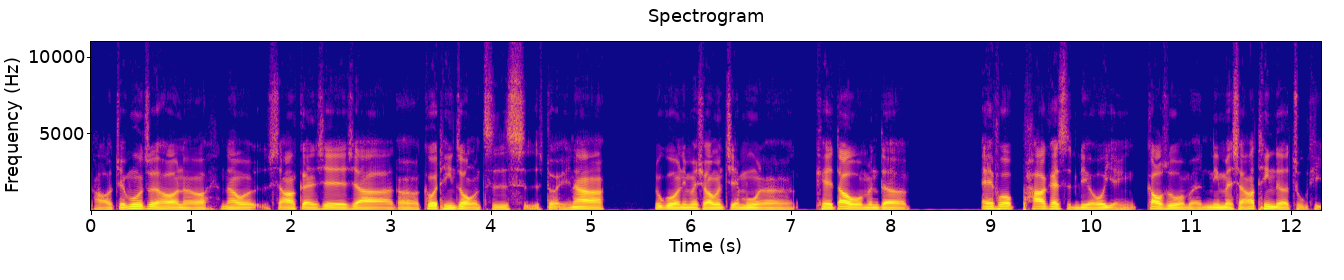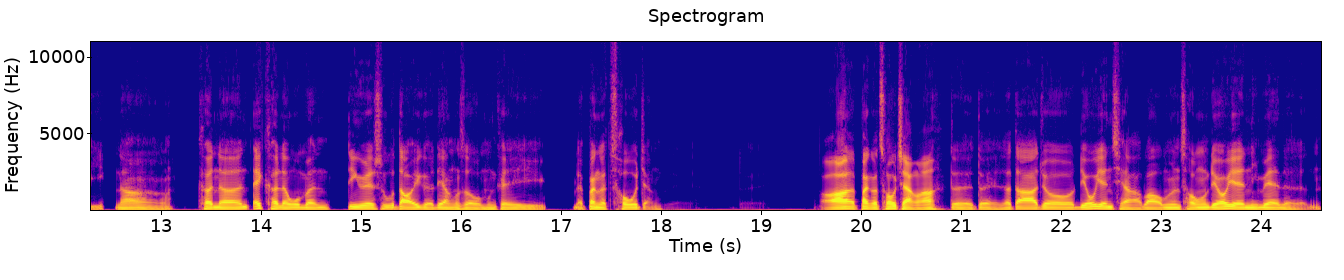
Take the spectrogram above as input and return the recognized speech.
好，节目最后呢，那我想要感谢一下呃各位听众的支持。对，那如果你们喜欢我们节目呢，可以到我们的 Apple Podcast 留言，告诉我们你们想要听的主题。那可能哎，可能我们订阅数到一个量的时候，我们可以来办个抽奖。对，好啊，办个抽奖啊。对对对，那大家就留言起来好不好？我们从留言里面的人。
